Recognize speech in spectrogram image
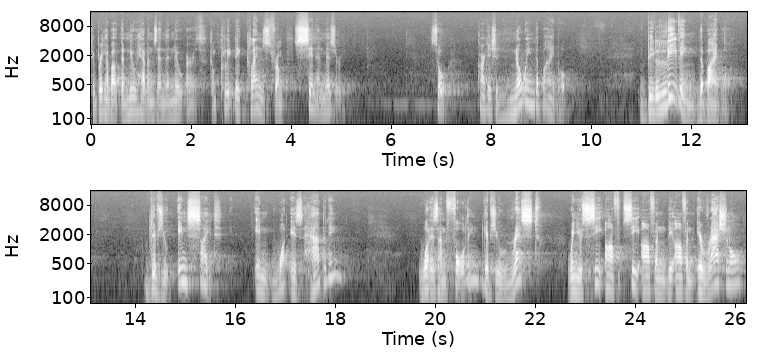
to bring about the new heavens and the new earth, completely cleansed from sin and misery. So, congregation, knowing the Bible, believing the Bible, gives you insight in what is happening, what is unfolding, gives you rest when you see, off, see often the often irrational,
